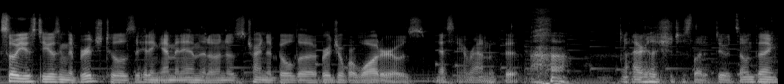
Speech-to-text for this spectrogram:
So used to using the bridge tools to hitting M&M that when I was trying to build a bridge over water, I was messing around with it. And I really should just let it do its own thing.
